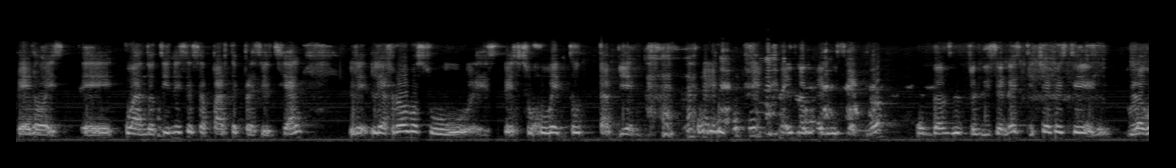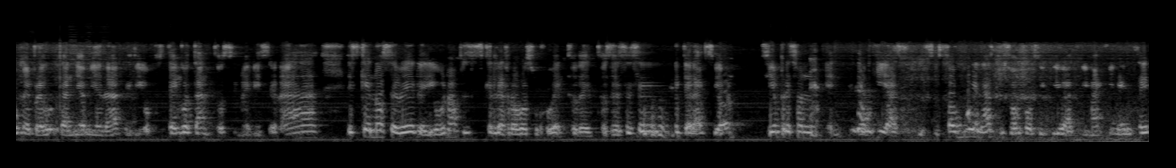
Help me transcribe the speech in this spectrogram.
pero este, cuando tienes esa parte presencial, le, robo su, este, su juventud también. es lo que dicen, ¿no? Entonces, pues dicen, es que chef, es que luego me preguntan ya mi edad, y digo, pues tengo tantos, y me dicen, ah, es que no se ve, le digo, no, pues es que les robo su juventud. Entonces, esa interacción siempre son energías, y si son buenas, pues son positivas. Imagínense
